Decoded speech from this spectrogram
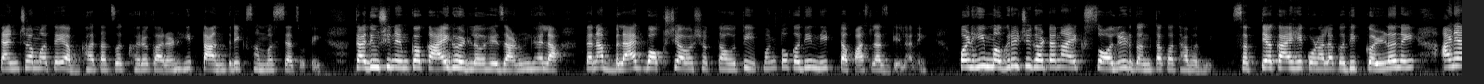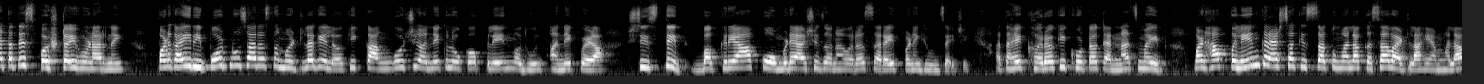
त्यांच्या मते अपघाताचं खरं कारण ही तांत्रिक समस्याच होती. त्या दिवशी नेमकं काय घडलं हे जाणून घ्यायला त्यांना ब्लॅक बॉक्सची आवश्यकता होती पण तो कधी नीट तपासलाच गेला नाही. पण ही मगरीची घटना एक सॉलिड दंतकथा बनली. सत्य काय हे कोणाला कधी कळलं नाही आणि आता ते स्पष्टही होणार नाही. पण काही रिपोर्टनुसार असं म्हटलं गेलं की कांगोची अनेक लोक प्लेनमधून अनेक वेळा शिस्तीत बकऱ्या कोंबड्या अशी जनावरं सराईतपणे घेऊन जायची. आता हे खरं की खोटं त्यांनाच माहीत. पण हा प्लेन क्रॅशचा किस्सा तुम्हाला कसा वाटला हे आम्हाला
